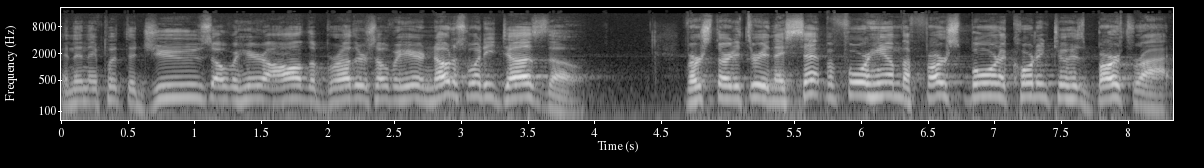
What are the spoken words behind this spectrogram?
And then they put the Jews over here, all the brothers over here. Notice what he does, though. Verse 33 And they set before him the firstborn according to his birthright,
